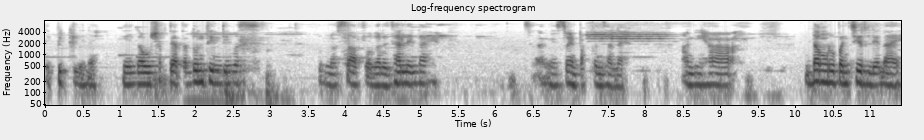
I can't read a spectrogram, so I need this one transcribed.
ते पिकले नाही. हे जाऊ शकते आता दोन तीन दिवस. पूर्ण साफ वगैरे झालेलं आहे. आणि स्वयंपाक पण झाला आहे आणि हा डांगरू पण चिरलेला आहे.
